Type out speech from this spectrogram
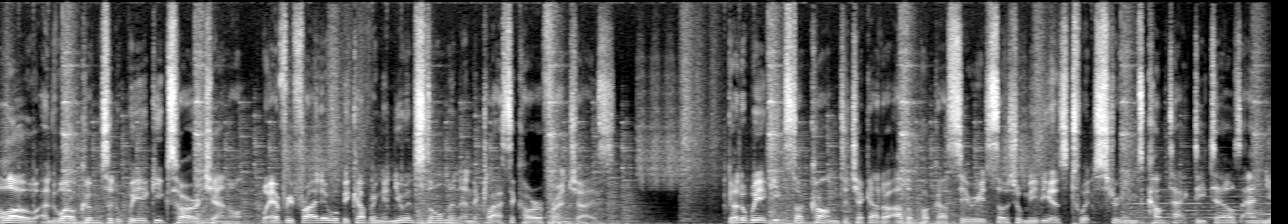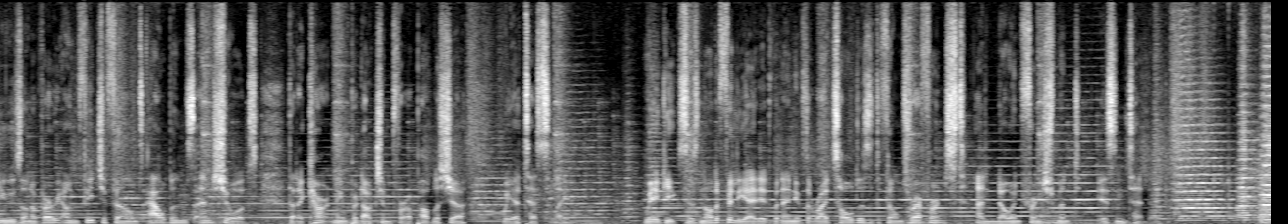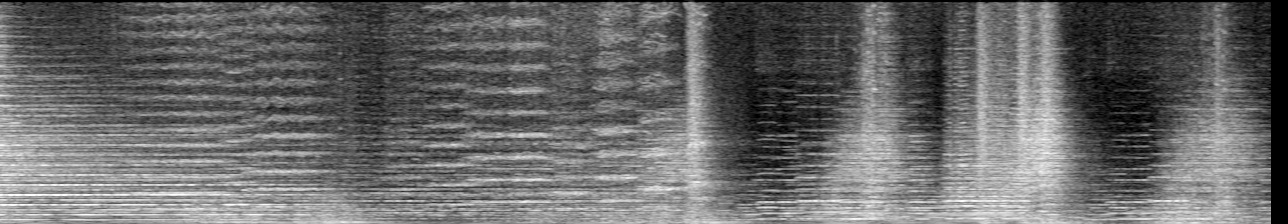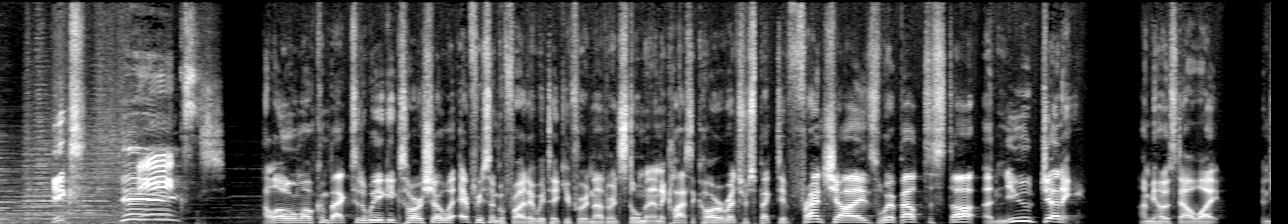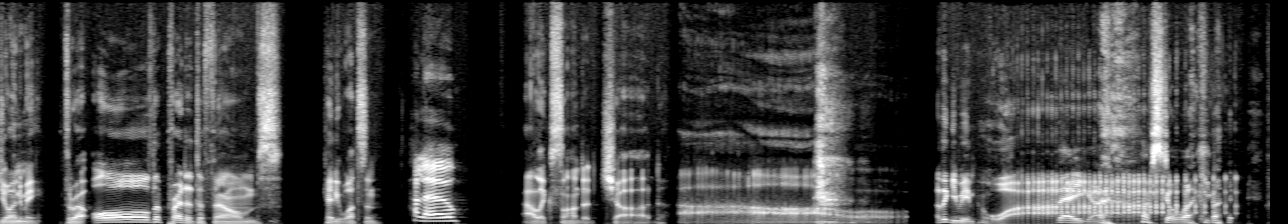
Hello, and welcome to the Weird Geeks Horror Channel, where every Friday we'll be covering a new installment in the classic horror franchise. Go to WeirdGeeks.com to check out our other podcast series, social medias, Twitch streams, contact details, and news on our very own feature films, albums, and shorts that are currently in production for our publisher, We Are. Weird Geeks is not affiliated with any of the rights holders of the films referenced, and no infringement is intended. Geeks! Geeks. Hello and welcome back to the Weird Geeks Horror Show, where every single Friday we take you through another installment in a classic horror retrospective franchise. We're about to start a new journey. I'm your host, Al White, and joining me throughout all the Predator films, Katie Watson, Hello. Alexander Chard. Oh. I think you mean, wow. there you go. I'm still working on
